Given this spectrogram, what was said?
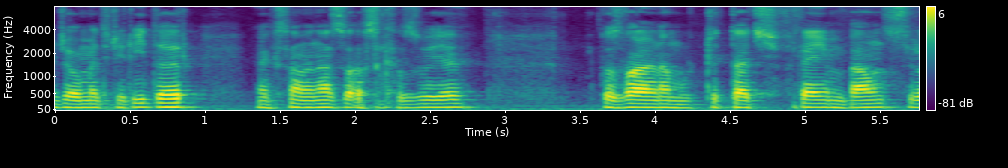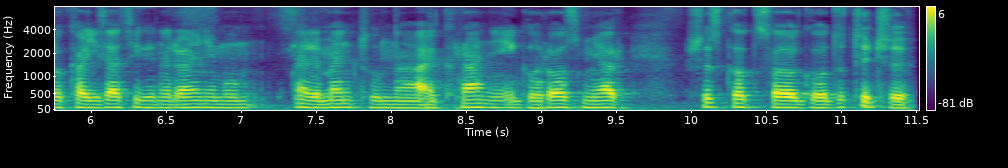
Geometry Reader, jak sama nazwa wskazuje, pozwala nam czytać frame, bounce, lokalizację generalnie elementu na ekranie, jego rozmiar, wszystko co go dotyczy.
